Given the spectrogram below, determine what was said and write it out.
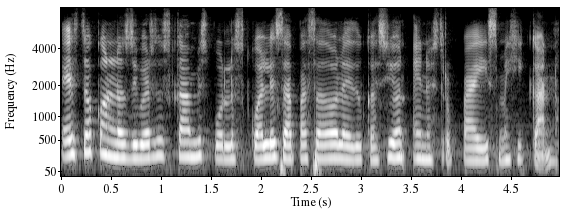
Esto con los diversos cambios por los cuales ha pasado la educación en nuestro país mexicano.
